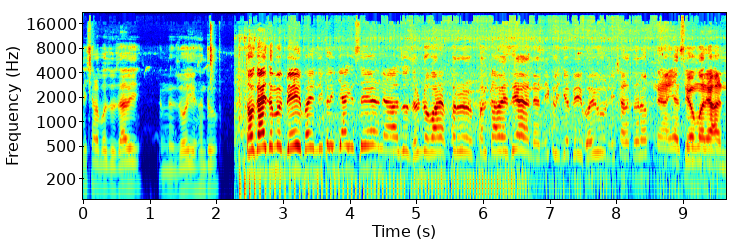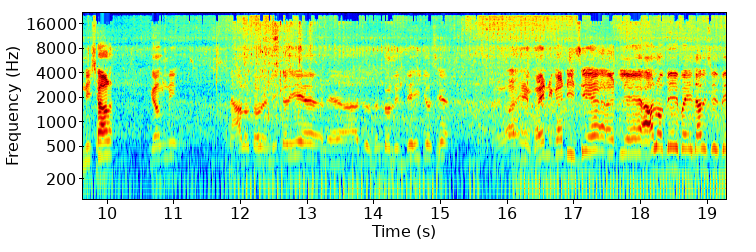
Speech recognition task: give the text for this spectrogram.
નિશાળ બાજુ જાવી અને જોઈ હંધું. તો ગાય તમે બે ભાઈ નીકળી ગયા છે અને આ જો ઝંડો વાહે ફર, ફરકાવે છે અને નીકળી ગયા બે ભાઈઓ નિશાળ તરફ ને અહીંયા છે અમારે આ નિશાળ ગામની. અને હાલો તો હવે નીકળીએ અને આ જો ઝંડો લઈને બેસી ગયો છે. અને વાહે ભાઈની ગાડી છે એટલે હાલો બે ભાઈ જ છે બે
